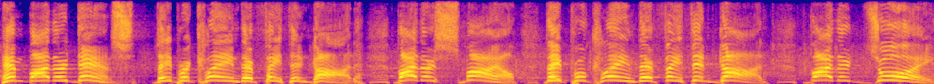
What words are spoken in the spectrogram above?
and by their dance, they proclaim their faith in God. By their smile, they proclaim their faith in God. By their joy,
